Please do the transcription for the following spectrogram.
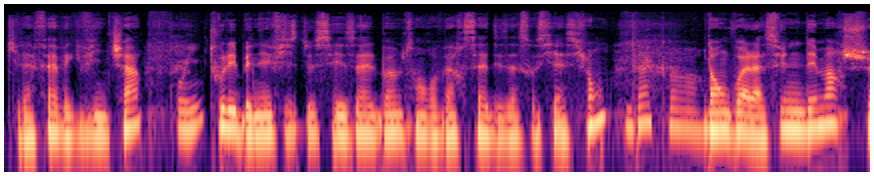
qu'il a fait avec Vincha. Oui. Tous les bénéfices de ces albums sont reversés à des associations. D'accord. Donc voilà, c'est une démarche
